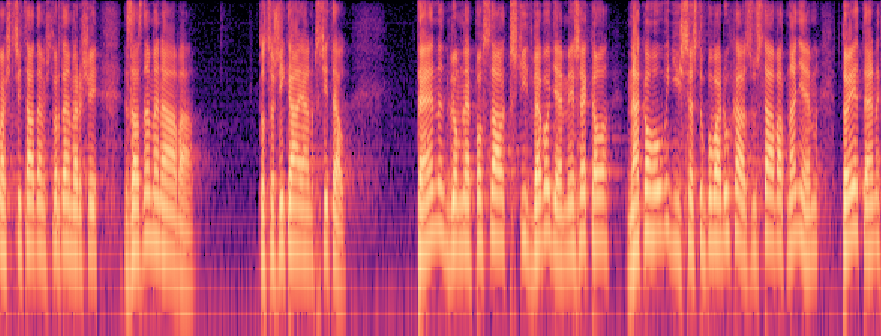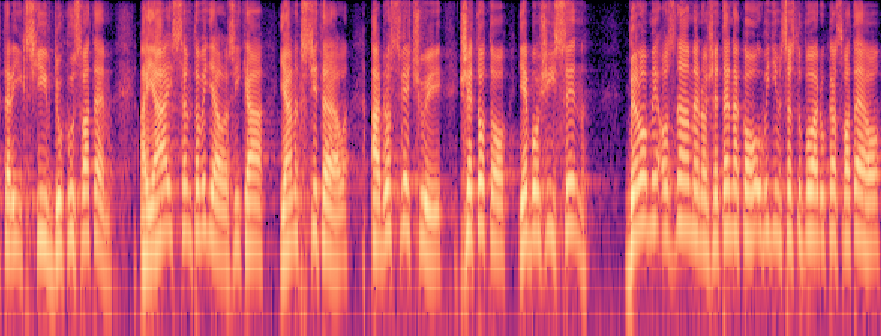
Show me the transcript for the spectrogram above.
až 34. verši zaznamenává to, co říká Jan křtitel – ten, kdo mne poslal křtít ve vodě, mi řekl, na koho uvidíš sestupovat ducha a zůstávat na něm, to je ten, který křtí v duchu svatém. A já jsem to viděl, říká Jan Křtitel, a dosvědčuji, že toto je boží syn. Bylo mi oznámeno, že ten, na koho uvidím sestupovat ducha svatého,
